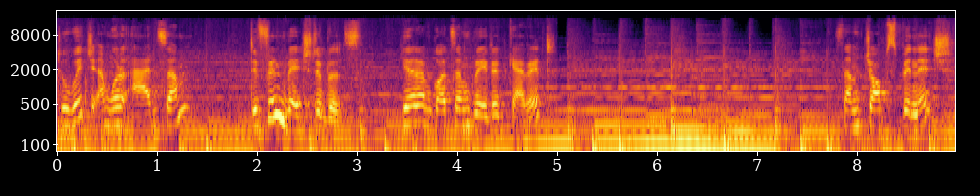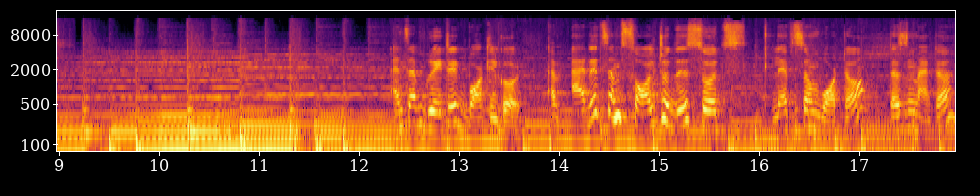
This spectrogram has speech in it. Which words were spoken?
to which I'm going to add some different vegetables. Here I've got some grated carrot, some chopped spinach, and some grated bottle gourd. I've added some salt to this so it's left some water. Doesn't matter.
